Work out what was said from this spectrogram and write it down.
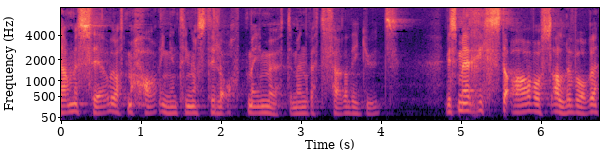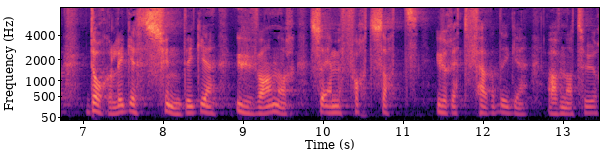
Dermed ser du at vi har ingenting å stille opp med i møte med en rettferdig Gud. Hvis vi rister av oss alle våre dårlige, syndige uvaner, så er vi fortsatt urettferdige av natur.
